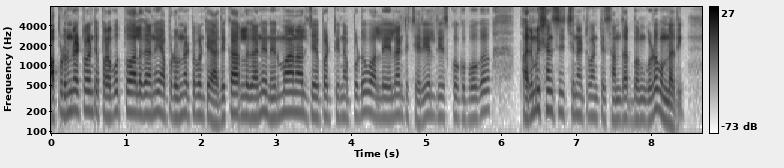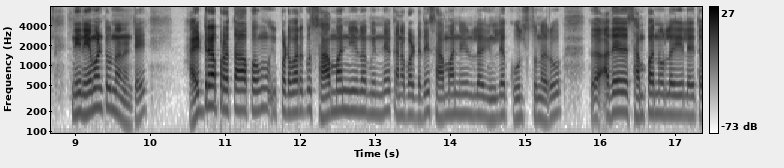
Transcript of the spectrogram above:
అప్పుడు ఉన్నటువంటి ప్రభుత్వాలు కానీ అప్పుడు ఉన్నటువంటి అధికారులు కానీ నిర్మాణాలు చేపట్టినప్పుడు వాళ్ళు ఎలాంటి చర్యలు తీసుకోకపోగా పర్మిషన్స్ ఇచ్చినటువంటి సందర్భం కూడా ఉన్నది. నేనేమంటున్నానంటే హైడ్రా ప్రతాపం ఇప్పటివరకు సామాన్యుల మీదనే కనబడ్డది. సామాన్యుల ఇళ్ళే కూల్స్తున్నారు అదే సంపన్నుల లేదా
